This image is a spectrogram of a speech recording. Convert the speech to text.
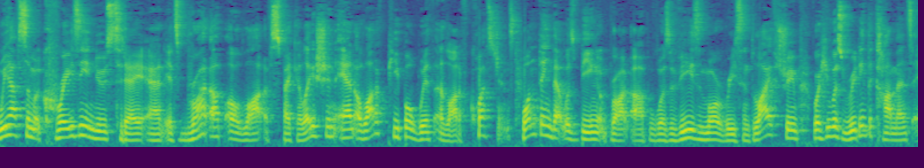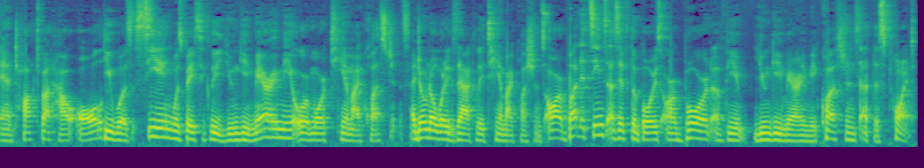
We have some crazy news today, and it's brought up a lot of speculation and a lot of people with a lot of questions. One thing that was being brought up was V's more recent live stream where he was reading the comments and talked about how all he was seeing was basically Yoongi marry me or more TMI questions. I don't know what exactly TMI questions are, but it seems as if the boys are bored of the Yoongi marry me questions at this point.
